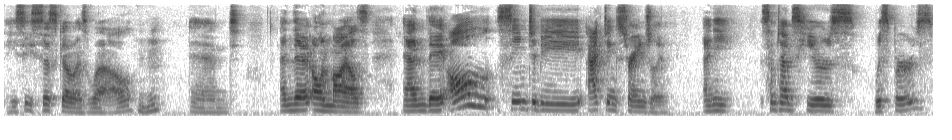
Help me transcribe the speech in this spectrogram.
he sees Sisko as well, and and they're oh, and Miles, and they all seem to be acting strangely. and he sometimes hears whispers.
